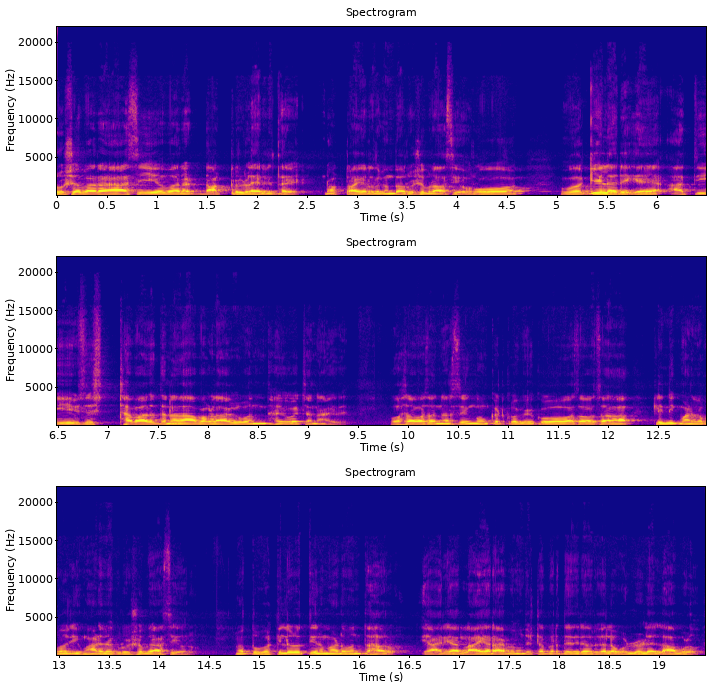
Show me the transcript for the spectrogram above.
ಋಷಭ ರಾಶಿಯವರ ಡಾಕ್ಟ್ರುಗಳ್ಯಾರಿರ್ತಾರೆ ಡಾಕ್ಟರ್ ಆಗಿರತಕ್ಕಂಥ ಋಷಭ ರಾಶಿಯವರು ವಕೀಲರಿಗೆ ಅತಿ ವಿಶಿಷ್ಟವಾದ ಧನಲಾಭಗಳಾಗುವಂಥ ಯೋಗ ಚೆನ್ನಾಗಿದೆ ಹೊಸ ಹೊಸ ನರ್ಸಿಂಗ್ ಹೋಮ್ ಕಟ್ಕೋಬೇಕು, ಹೊಸ ಹೊಸ ಕ್ಲಿನಿಕ್ ಮಾಡಬೇಕು ಅಂದರೆ ಈಗ ಮಾಡಬೇಕು ಋಷಭ ರಾಶಿಯವರು. ಮತ್ತು ವಕೀಲ ವೃತ್ತಿಯನ್ನು ಮಾಡುವಂತಹವರು. ಯಾರ್ಯಾರು ಲಾಯರ್ ಆಗಬೇಕು ಅಂತ ಇಷ್ಟಪಡ್ತಾ ಇದ್ದೀರಿ ಅವರಿಗೆಲ್ಲ ಒಳ್ಳೊಳ್ಳೆ ಲಾಭಗಳು.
